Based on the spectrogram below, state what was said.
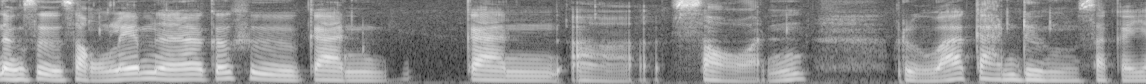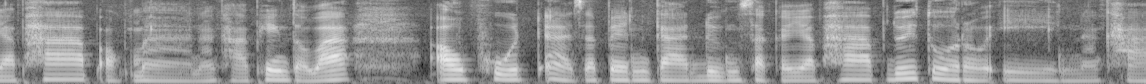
หนังสือสองเล่มนะก็คือการการอสอนหรือว่าการดึงศักยภาพออกมานะคะ เพียงแต่ว่าเอาพุทอาจจะเป็นการดึงศักยภาพด้วยตัวเราเองนะคะ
